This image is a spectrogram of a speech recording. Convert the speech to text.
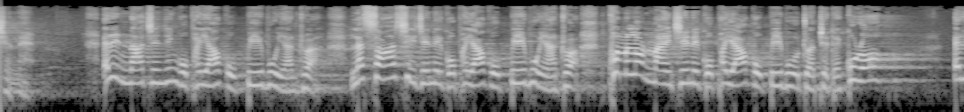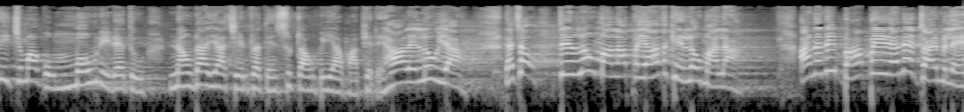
ခြင်းနဲ့အဲ့ဒီနာကျင်ခြင်းကိုဖရားကိုပေးဖို့ရန်အတွက်လက်စားရှိခြင်းတွေကိုဖရားကိုပေးဖို့ရန်အတွက်ခွင့်မလွတ်နိုင်ခြင်းတွေကိုဖရားကိုပေးဖို့အတွက်ဖြစ်တယ်ကိုရောအဲ့ဒီကျမကိုမုန်းနေတဲ့သူနောင်တရခြင်းအတွက်သင်ဆုတောင်းပေးရမှာဖြစ်တယ်ဟာလေလုယာဒါကြောင့်သင်လုံမလားဖရားသခင်လုံမလားအာနနိဘာပေးတယ်နဲ့တိုင်းမလဲ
